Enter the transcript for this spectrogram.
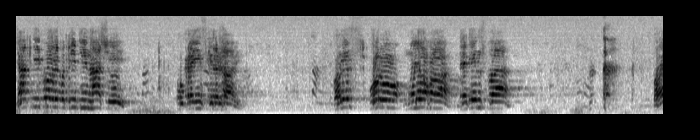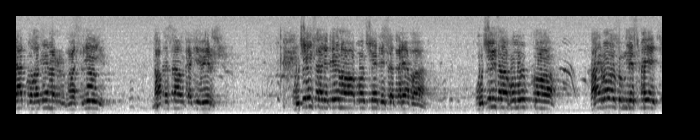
як ніколи потрібні нашій українській державі. Колись в пору мого дитинства поет Володимир Маслій написав такий вірш. Учися, дитино, бо вчитися треба. Учися, голубко, хай розум не спить,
